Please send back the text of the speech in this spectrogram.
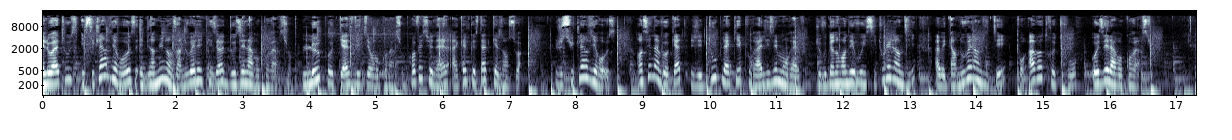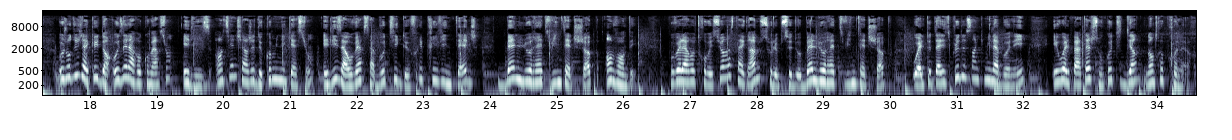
Hello à tous, ici Claire Virose et bienvenue dans un nouvel épisode d'Oser la reconversion, le podcast dédié aux reconversions professionnelles à quelques stades qu'elles en soient. Je suis Claire Virose. Ancienne avocate, j'ai tout plaqué pour réaliser mon rêve. Je vous donne rendez-vous ici tous les lundis avec un nouvel invité pour à votre tour oser la reconversion. Aujourd'hui, j'accueille dans Oser la reconversion Elise, ancienne chargée de communication. Elise a ouvert sa boutique de friperie vintage, Belle Lurette Vintage Shop, en Vendée. Vous pouvez la retrouver sur Instagram sous le pseudo Belle Lurette Vintage Shop, où elle totalise plus de 5000 abonnés et où elle partage son quotidien d'entrepreneur.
